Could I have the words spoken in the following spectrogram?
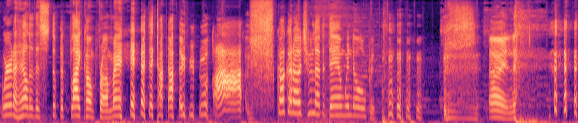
Where the hell did this stupid fly come from man? Ah! Cockroach who left the damn window open Alright.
